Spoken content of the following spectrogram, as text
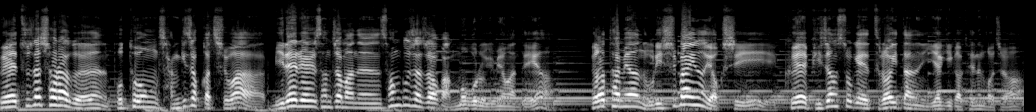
그의 투자 철학은 보통 장기적 가치와 미래를 선점하는 선구자적 안목으로 유명한데요. 그렇다면 우리 시바이누 역시 그의 비전 속에 들어있다는 이야기가 되는 거죠.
